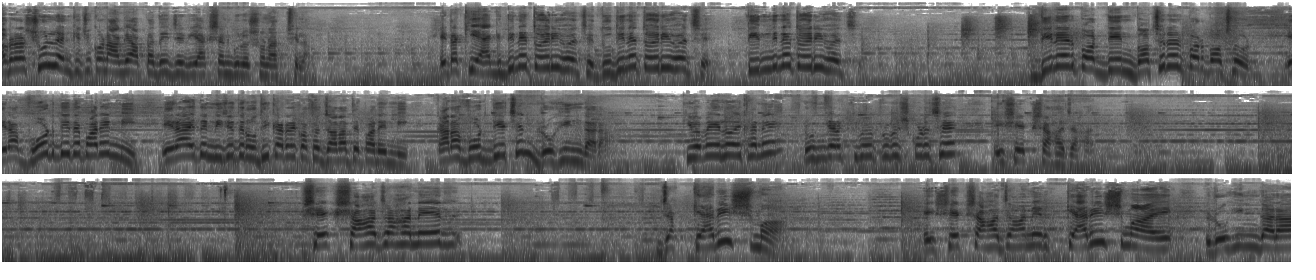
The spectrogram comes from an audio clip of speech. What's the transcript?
আপনারা শুনলেন কিছুক্ষণ আগে আপনাদের যে রিয়াকশনগুলো শোনাচ্ছিলাম। এটা কি একদিনে তৈরি হয়েছে? দুদিনে তৈরি হয়েছে? তিন দিনে তৈরি হয়েছে? দিনের পর দিন, বছরের পর বছর, এরা ভোট দিতে পারেননি। এরা এদের নিজেদের অধিকারের কথা জানাতে পারেননি। কারা ভোট দিয়েছেন? রোহিঙ্গারা। কীভাবে এলো এখানে? রোহিঙ্গারা কীভাবে প্রবেশ করেছে? এই শেখ শাহজাহান। শেখ শাহজাহানের যা ক্যারিশমা, এই শেখ শাহজাহানের ক্যারিশমায় রোহিঙ্গারা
